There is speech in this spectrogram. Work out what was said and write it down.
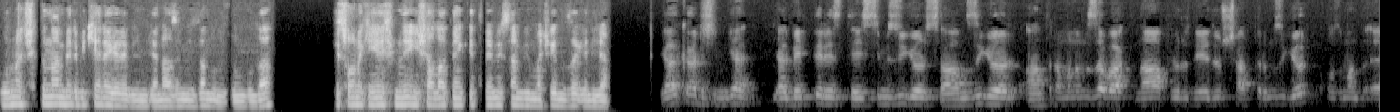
buruna çıktığından beri bir kere gelebildim. Cenazemizden dolayı Zonguldak'a. Bir sonraki gelişimde inşallah denk getirebilirsem bir maça yanınıza geleceğim. Gel kardeşim gel. Gel bekleriz. Tesisimizi gör, sahamızı gör, antrenmanımıza bak. Ne yapıyoruz, ne ediyoruz, şartlarımızı gör. O zaman e,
